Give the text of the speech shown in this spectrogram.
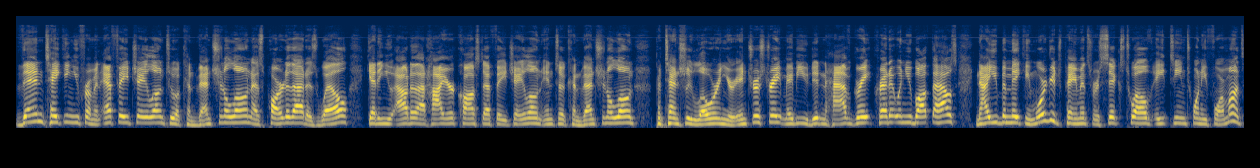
then taking you from an FHA loan to a conventional loan as part of that as well, getting you out of that higher cost FHA loan into a conventional loan, potentially lowering your interest rate. Maybe you didn't have great credit when you bought the house. Now you've been making mortgage payments for 6, 12, 18, 24 months.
